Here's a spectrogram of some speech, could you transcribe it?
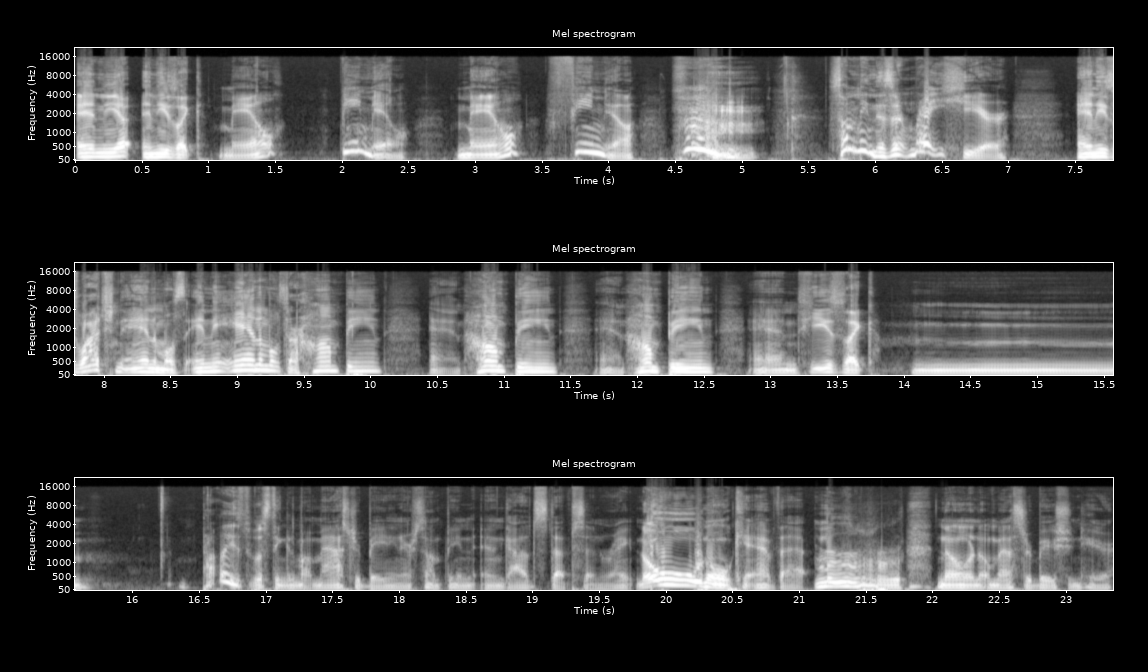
and he, and he's like male, female, male, female. Hmm, something isn't right here. And he's watching the animals, and the animals are humping and humping and humping, and he's like, mm, probably was thinking about masturbating or something, and God steps in, right? No, no, can't have that. No, no masturbation here.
